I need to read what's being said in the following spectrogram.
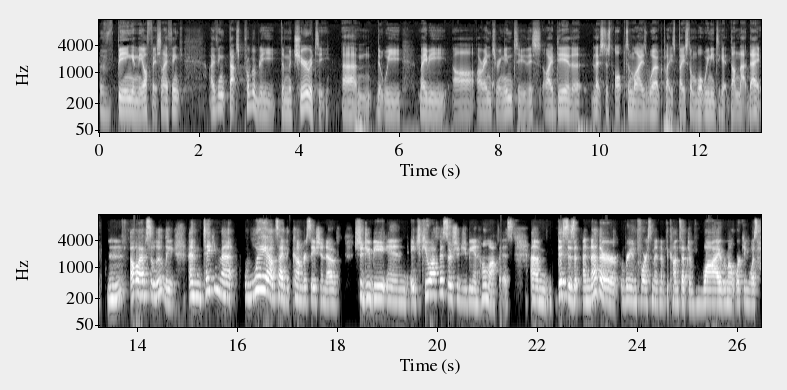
of being in the office? And I think – I think that's probably the maturity um, that we maybe are, are entering into this idea that let's just optimize workplace based on what we need to get done that day. Mm-hmm. Oh, absolutely. And taking that way outside the conversation of should you be in HQ office or should you be in home office? Um, this is another reinforcement of the concept of why remote working was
